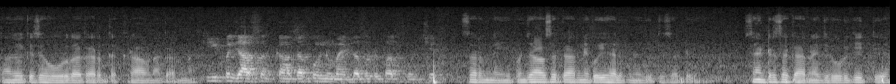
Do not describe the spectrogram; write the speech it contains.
ਤਾਂ ਜੋ ਕਿਸੇ ਹੋਰ ਦਾ ਘਰ ਦਾ ਖਰਾਬ ਨਾ ਕਰਨਾ। ਕੀ ਪੰਜਾਬ ਸਰਕਾਰ ਦਾ ਕੋਈ ਨੁਮਾਇੰਦਾ ਤੁਹਾਡੇ ਪਾਸ ਪਹੁੰਚਿਆ? ਸਰ ਨਹੀਂ ਪੰਜਾਬ ਸਰਕਾਰ ਨੇ ਕੋਈ ਹੈਲਪ ਨਹੀਂ ਕੀਤੀ ਸਾਡੀ। ਸੈਂਟਰ ਸਰਕਾਰ ਨੇ ਜ਼ਰੂਰ ਕੀਤੀ ਆ।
